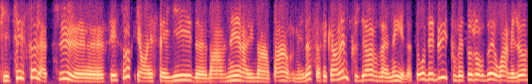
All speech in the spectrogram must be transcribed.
Puis tu sais ça là-dessus, euh, c'est sûr qu'ils ont essayé d'en venir à une entente, mais là ça fait quand même plusieurs années. Là. Au début, ils pouvaient toujours dire ouais, mais là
